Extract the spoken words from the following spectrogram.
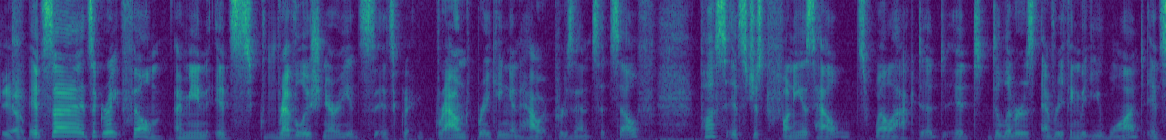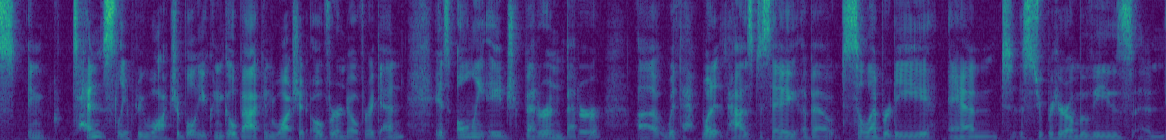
Yeah. It's a it's a great film. I mean, it's revolutionary. It's it's groundbreaking in how it presents itself, Plus, it's just funny as hell. It's well acted. It delivers everything that you want. It's intensely rewatchable. You can go back and watch it over and over again. It's only aged better and better uh, with what it has to say about celebrity and superhero movies. And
